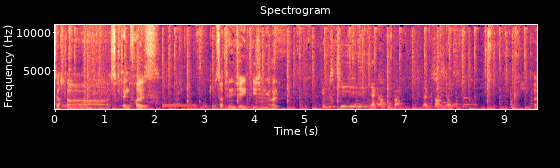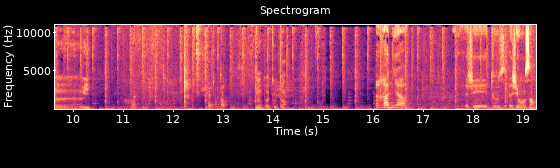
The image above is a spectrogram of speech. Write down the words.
certains, certaines phrases, certaines vérités générales. Et vous étiez d'accord ou pas la plupart du temps? Euh, oui, Ouais. Pas tout le temps. non pas tout le temps. Rania, j'ai 12, j'ai 11 ans.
